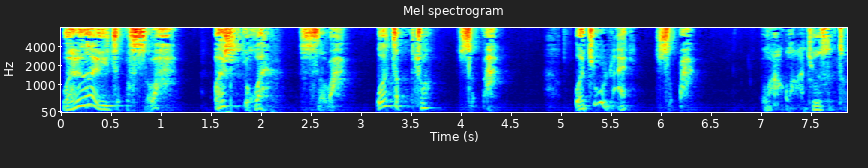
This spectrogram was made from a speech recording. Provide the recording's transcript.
我乐意整丝袜，我喜欢丝袜，我整双丝袜，我就来丝袜，呱呱就是整，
